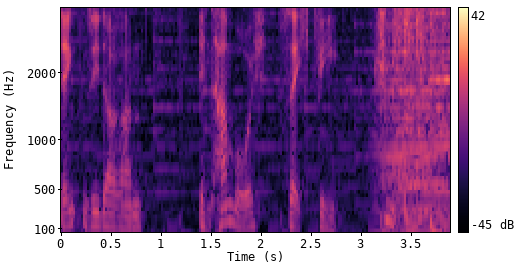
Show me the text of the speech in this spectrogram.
denken Sie daran, in Hamburg secht wie. Tschüss.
